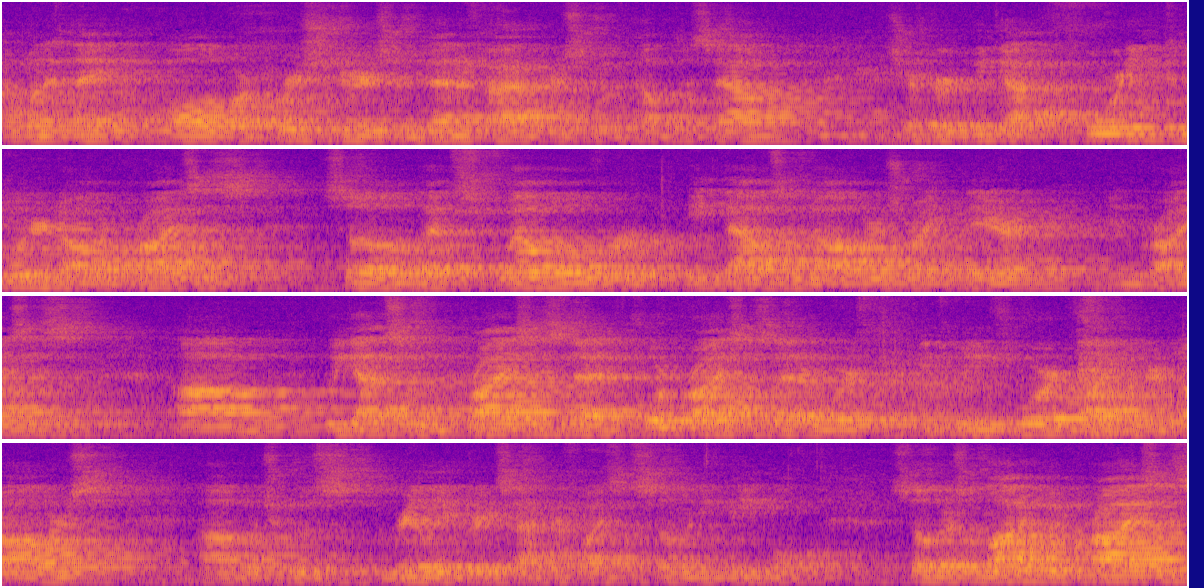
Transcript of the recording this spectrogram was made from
I want to thank all of our parishioners and benefactors who have helped us out. As you heard, we got $4,200 prizes, so that's well over $8,000 right there in prizes. Um, we got some prizes that, four prizes that are worth between four and five hundred dollars, uh, which was really a great sacrifice of so many people. So there's a lot of good prizes,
